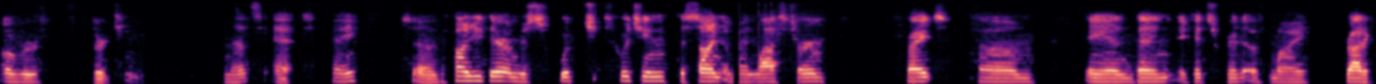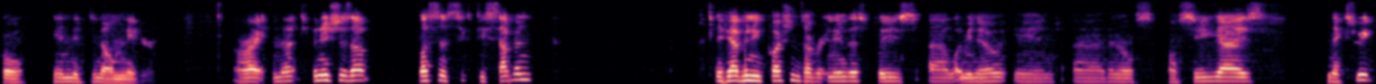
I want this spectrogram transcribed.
over 13. And that's it, okay? So the conjugate there, I'm just switch, switching the sign of my last term, right? Um, and then it gets rid of my radical in the denominator. Alright, and that finishes up lesson 67. If you have any questions over any of this, please uh, let me know, and uh, then I'll, I'll see you guys next week.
